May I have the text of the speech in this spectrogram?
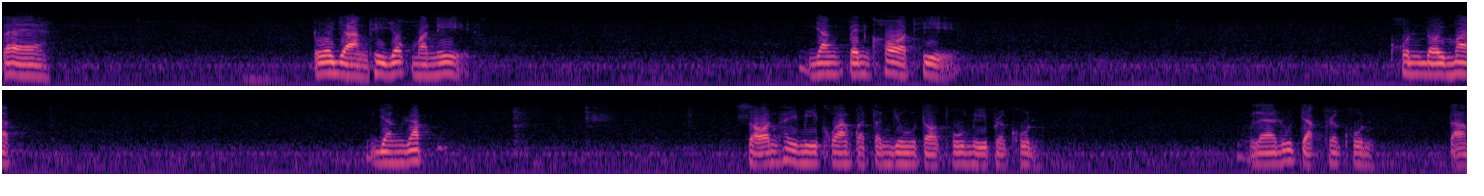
แต่ ตัวอย่างที่ยกมานี้ ยังเป็นข้อที่ คนโดยมาก ยังรับ สอนให้มีความกตัญญูต่อผู้มีพระคุณ และรู้จักพระคุณตาม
